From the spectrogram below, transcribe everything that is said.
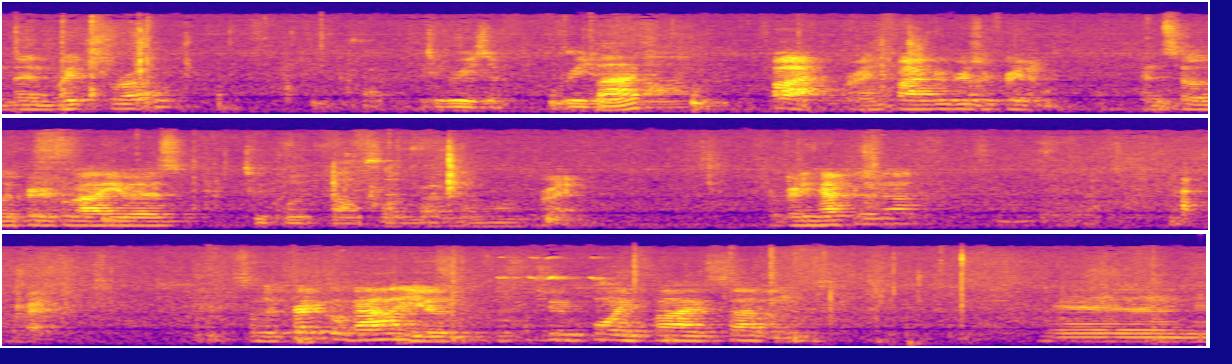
And then which row? Degrees of freedom. Five? Five, right? Five degrees of freedom. And so the critical value is, Two point five seven. right. Everybody happy with that? Okay. So the critical value is two point five seven. And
